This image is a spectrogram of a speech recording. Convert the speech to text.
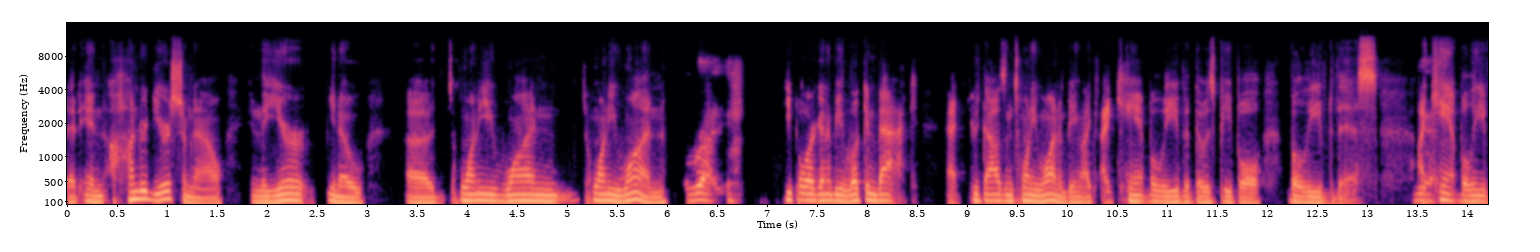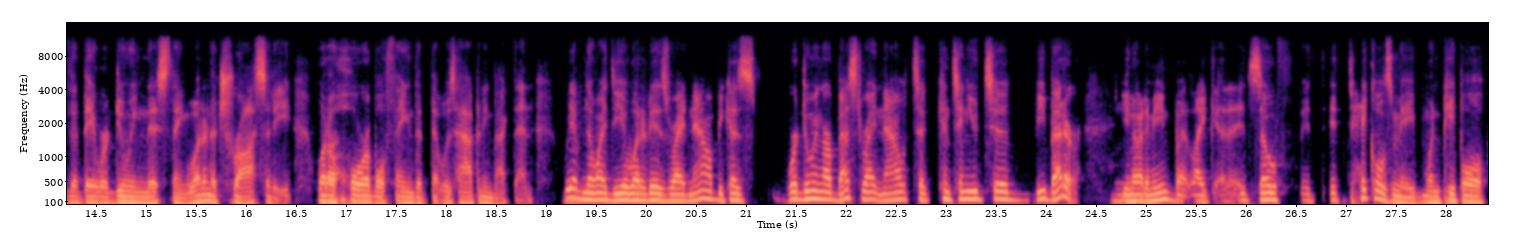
that in a hundred years from now, in the year you know uh 21 21 right people are going to be looking back at 2021 and being like i can't believe that those people believed this i can't believe that they were doing this thing. What an atrocity. What a horrible thing that that was happening back then. We have mm-hmm. no idea what it is right now because we're doing our best right now to continue to be better. You know mm-hmm. what i mean? But like uh, it's so it, it tickles me when people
